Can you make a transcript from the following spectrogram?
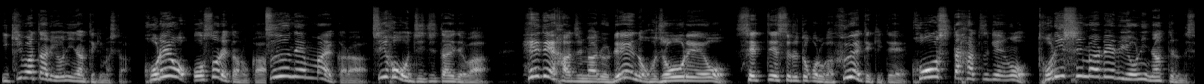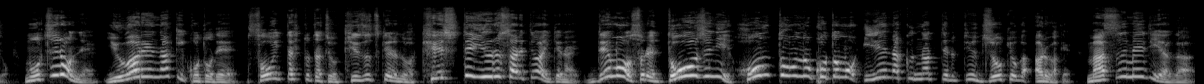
行き渡るようになってきました。これを恐れたのか、数年前から地方自治体では、へで始まる例の条例を設定するところが増えてきて、こうした発言を取り締まれるようになってるんですよ。もちろんね、言われなきことで、そういった人たちを傷つけるのは決して許されてはいけない。でも、それ同時に本当のことも言えなくなってるっていう状況があるわけ。マスメディアが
